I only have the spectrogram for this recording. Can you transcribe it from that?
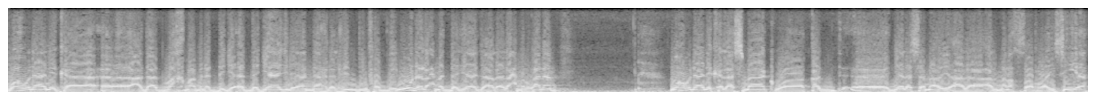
وهنالك آه، أعداد ضخمة من الدجاج لأن أهل الهند يفضلون لحم الدجاج على لحم الغنم. وهنالك الأسماك وقد آه، جلس معي على المنصة الرئيسية.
